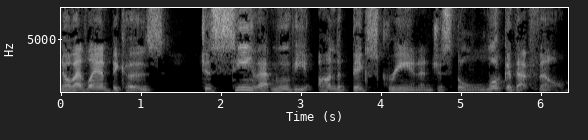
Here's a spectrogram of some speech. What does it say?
Nomadland because just seeing that movie on the big screen and just the look of that film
